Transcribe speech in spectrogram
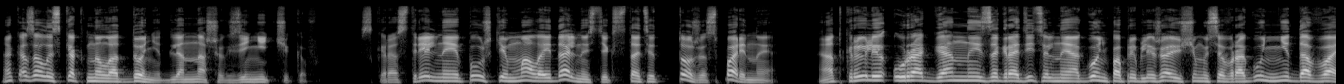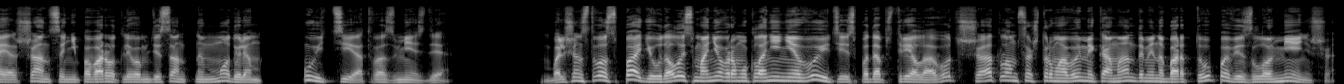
оказалась как на ладони для наших зенитчиков. Скорострельные пушки малой дальности, кстати, тоже спаренные, открыли ураганный заградительный огонь по приближающемуся врагу, не давая шанса неповоротливым десантным модулям уйти от возмездия. Большинство спаги удалось маневром уклонения выйти из-под обстрела, а вот шаттлам со штурмовыми командами на борту повезло меньше.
